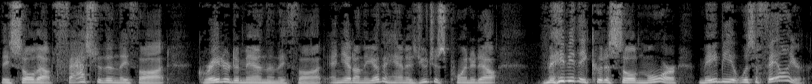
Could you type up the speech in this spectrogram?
They sold out faster than they thought, greater demand than they thought. And yet, on the other hand, as you just pointed out, maybe they could have sold more. Maybe it was a failure.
